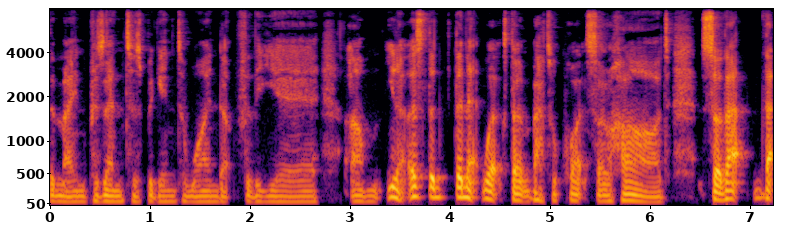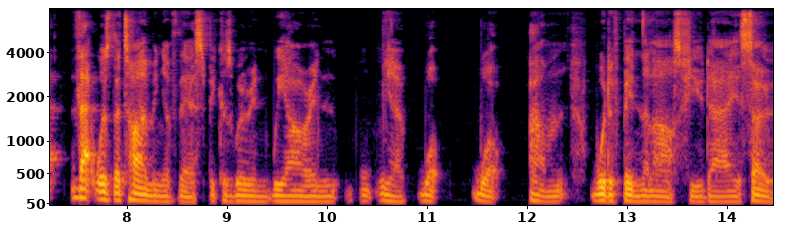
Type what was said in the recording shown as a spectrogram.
the main presenters begin to wind up for the year. Um, you know, as the, the networks don't battle quite so hard. So that that that was the timing of this because we're in we are in you know what what um, would have been the last few days. So,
